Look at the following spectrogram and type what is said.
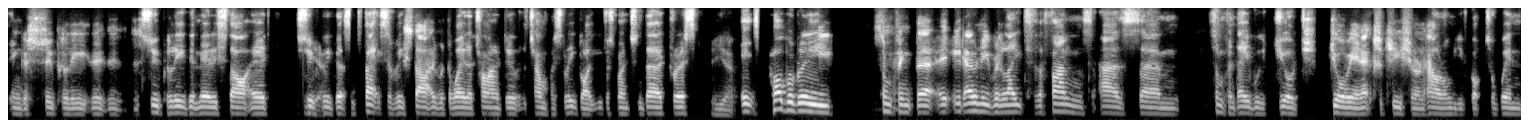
English Super League, the, the Super League that nearly started, Super yeah. League that's effectively started with the way they're trying to do it with the Champions League, like you just mentioned there, Chris. Yeah, it's probably something that it, it only relates to the fans as um, something they would judge jury and execution on how long you've got to win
